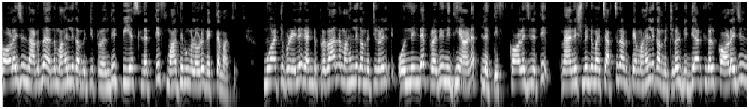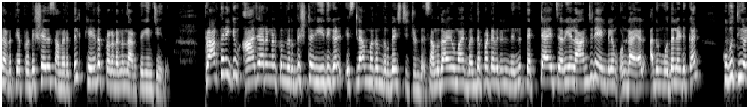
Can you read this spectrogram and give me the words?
കോളേജിൽ നടന്നതെന്ന് മഹല്ല് കമ്മിറ്റി പ്രതിനിധി പി എസ് ലത്തീഫ് മാധ്യമങ്ങളോട് വ്യക്തമാക്കി. മൂവാറ്റുപുഴയിലെ രണ്ട് പ്രധാന മഹല്ല് കമ്മിറ്റികളിൽ ഒന്നിന്റെ പ്രതിനിധിയാണ് ലത്തീഫ്. കോളേജിലെത്തി മാനേജ്മെന്റുമായി ചർച്ച നടത്തിയ മഹല്ല് കമ്മിറ്റികൾ വിദ്യാർത്ഥികൾ കോളേജിൽ നടത്തിയ പ്രതിഷേധ സമരത്തിൽ ഖേദപ്രകടനം നടത്തുകയും ചെയ്തു. പ്രാർത്ഥനയ്ക്കും ആചാരങ്ങൾക്കും നിർദ്ദിഷ്ട രീതികൾ ഇസ്ലാം മതം നിർദ്ദേശിച്ചിട്ടുണ്ട്. സമുദായവുമായി ബന്ധപ്പെട്ടവരിൽ നിന്ന് തെറ്റായ ചെറിയ ലാഞ്ചനയെങ്കിലും ഉണ്ടായാൽ അത് മുതലെടുക്കാൻ കുബുദ്ധികൾ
